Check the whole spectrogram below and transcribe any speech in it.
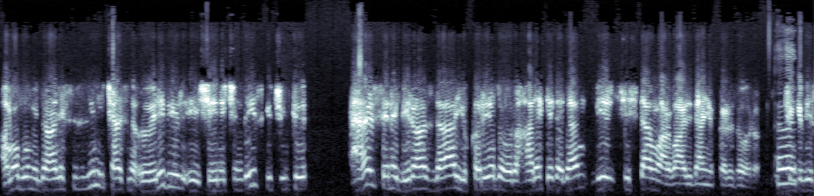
Ama bu müdahalesizliğin içerisinde öyle bir e, şeyin içindeyiz ki çünkü her sene biraz daha yukarıya doğru hareket eden bir sistem var vadiden yukarı doğru. Evet. Çünkü biz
